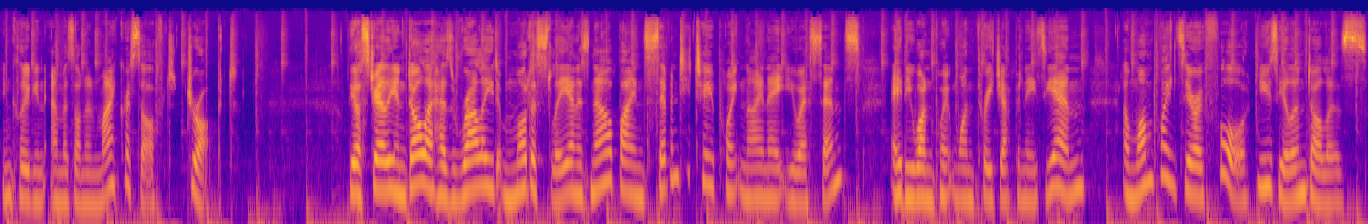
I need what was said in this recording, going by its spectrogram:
including Amazon and Microsoft, dropped. The Australian dollar has rallied modestly and is now buying 72.98 US cents, 81.13 Japanese yen, and 1.04 New Zealand dollars.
